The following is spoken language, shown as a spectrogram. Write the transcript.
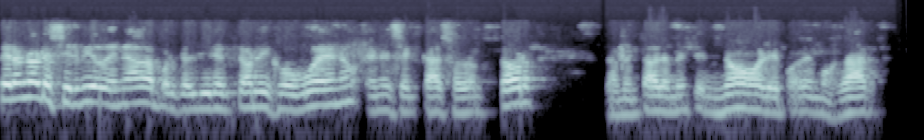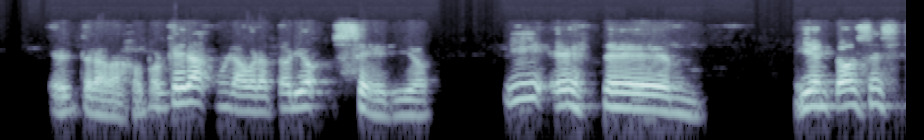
Pero no le sirvió de nada porque el director dijo, bueno, en ese caso, doctor, lamentablemente no le podemos dar el trabajo, porque era un laboratorio serio. Y, este, y entonces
